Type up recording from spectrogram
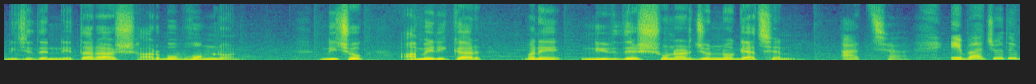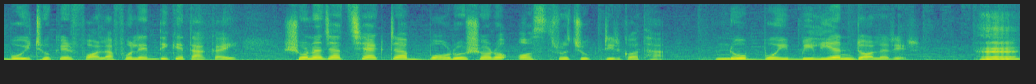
নিজেদের নেতারা সার্বভৌম নন নিছক আমেরিকার মানে নির্দেশ শোনার জন্য গেছেন। আচ্ছা এবার যদি বৈঠকের ফলাফলের দিকে তাকাই শোনা যাচ্ছে একটা বড়সড় অস্ত্র চুক্তির কথা। নব্বই বিলিয়ন ডলারের। হ্যাঁ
